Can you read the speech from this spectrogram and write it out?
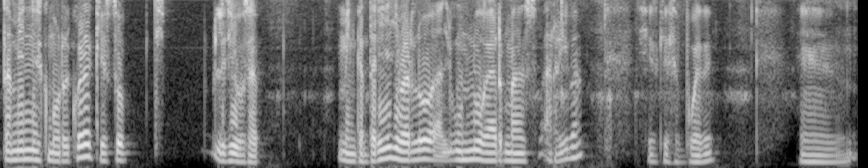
también es como, recuerda que esto, les digo, o sea, me encantaría llevarlo a algún lugar más arriba, si es que se puede. Eh,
